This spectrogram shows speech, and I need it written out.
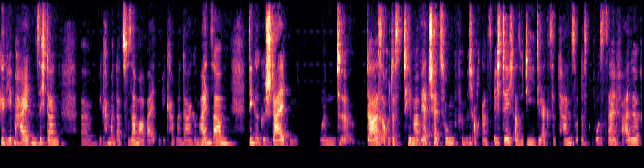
Gegebenheiten sich dann, äh, wie kann man da zusammenarbeiten, wie kann man da gemeinsam Dinge gestalten. Und äh, da ist auch das Thema Wertschätzung für mich auch ganz wichtig, also die, die Akzeptanz und das Bewusstsein für alle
